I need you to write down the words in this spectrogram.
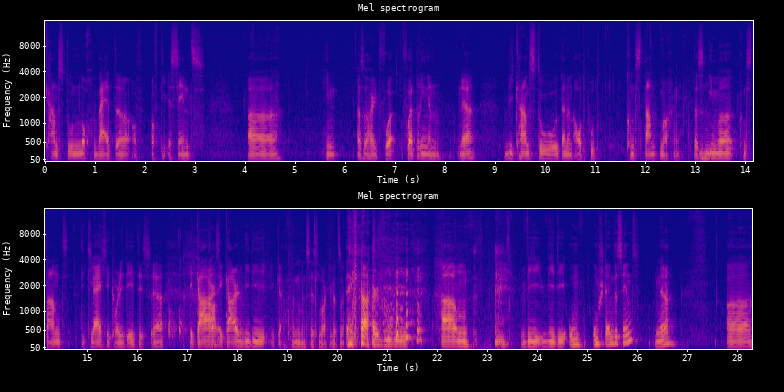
kannst du noch weiter auf, auf die Essenz äh, hin, also halt vor, vordringen. Ne? Wie kannst du deinen Output konstant machen, dass immer konstant die gleiche Qualität ist. Ja? Egal, Das- egal wie die, egal, Moment, mein Sessel wackelt jetzt egal wie die, ähm, wie, wie die um, Umstände sind. Ne? Äh,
